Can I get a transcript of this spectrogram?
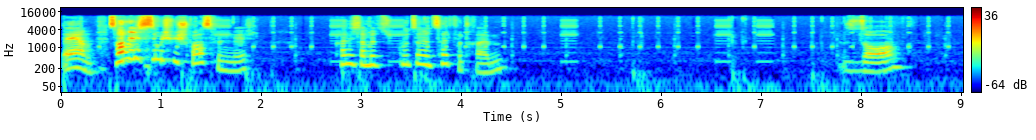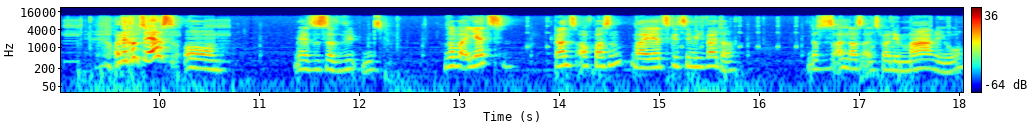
Bam. Es macht eigentlich ziemlich viel Spaß, finde ich. Kann ich damit gut seine Zeit vertreiben. So. Und er kommt zuerst. Oh. Jetzt ist er wütend. So, aber jetzt ganz aufpassen, weil jetzt geht es nämlich weiter. Das ist anders als bei dem Mario.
